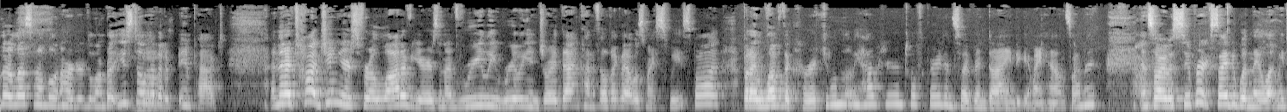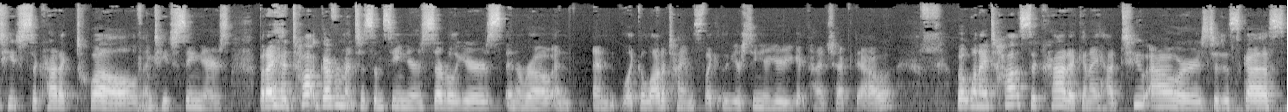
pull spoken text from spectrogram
they're less humble and harder to learn, but you still have an impact. And then I've taught juniors for a lot of years, and I've really, really enjoyed that, and kind of felt like that was my sweet spot. But I love the curriculum that we have here in twelfth grade, and so I've been dying to get my hands on it. And so I was super excited when they let me teach Socratic 12 and Mhm. teach seniors. But I had taught government to some seniors several years in a row, and and like a lot of times, like your senior year, you get kind of checked out. But when I taught Socratic, and I had two hours to discuss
